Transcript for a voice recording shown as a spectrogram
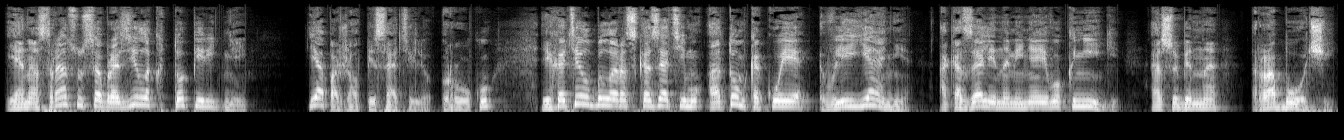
и она сразу сообразила, кто перед ней. Я пожал писателю руку и хотел было рассказать ему о том, какое влияние оказали на меня его книги, особенно «Рабочий».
